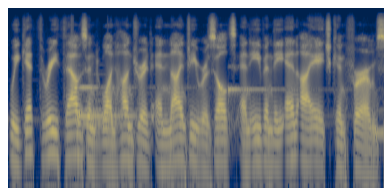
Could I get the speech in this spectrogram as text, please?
We get 3,190 results and even the NIH confirms,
